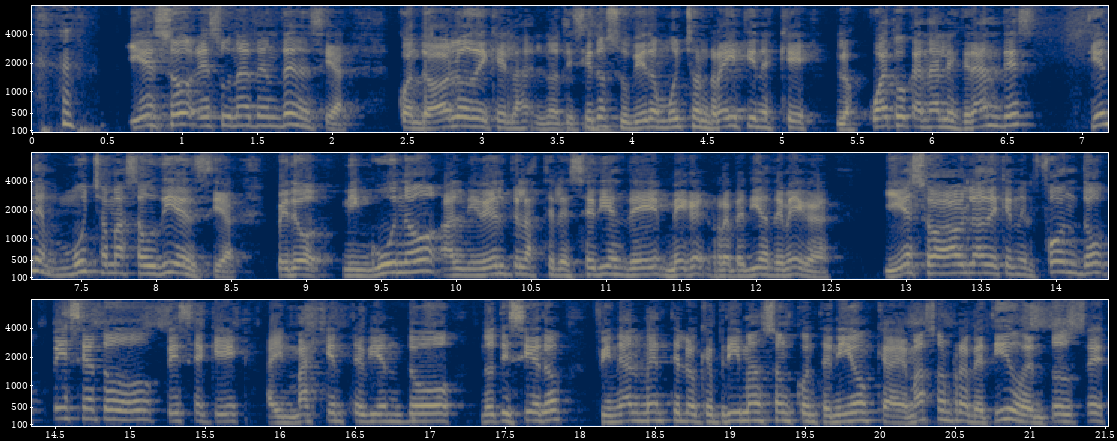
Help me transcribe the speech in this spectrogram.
Y eso es una tendencia. Cuando hablo de que los noticieros subieron mucho en rating, es que los cuatro canales grandes tienen mucha más audiencia, pero ninguno al nivel de las teleseries de mega, repetidas de Mega. Y eso habla de que en el fondo, pese a todo, pese a que hay más gente viendo noticieros, finalmente lo que priman son contenidos que además son repetidos. Entonces,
